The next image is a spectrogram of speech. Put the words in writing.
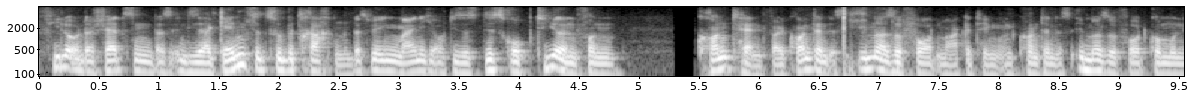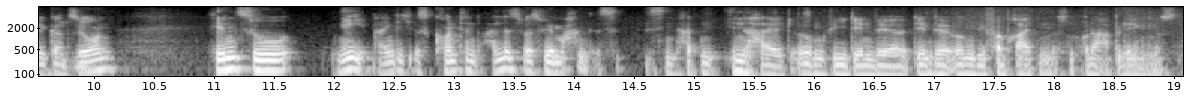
viele unterschätzen, das in dieser Gänze zu betrachten. Und deswegen meine ich auch dieses Disruptieren von Content, weil Content ist immer sofort Marketing und Content ist immer sofort Kommunikation, mhm. hin zu, nee, eigentlich ist Content alles, was wir machen, ist, ist, hat einen Inhalt irgendwie, den wir, den wir irgendwie verbreiten müssen oder ablegen müssen.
